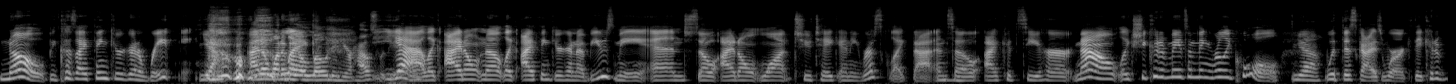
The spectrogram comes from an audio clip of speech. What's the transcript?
no, because I think you're going to rape me. Yeah. I don't want to Like, be alone in your house with you. yeah, like I don't know, like I think you're gonna abuse me, and so I don't want to take any risk like that. And Mm-hmm. so I could see her now, like she could have made something really cool Yeah. with this guy's work. They could have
